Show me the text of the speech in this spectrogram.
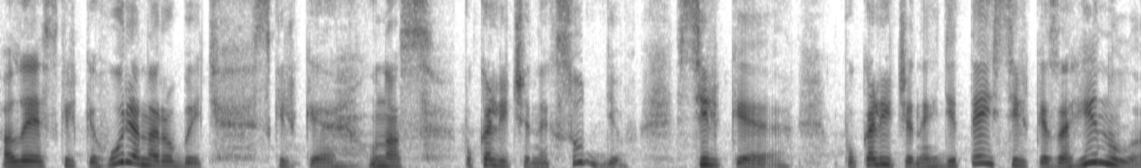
Але скільки горя наробить, скільки у нас покалічених суддів, стільки покалічених дітей, стільки загинуло.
